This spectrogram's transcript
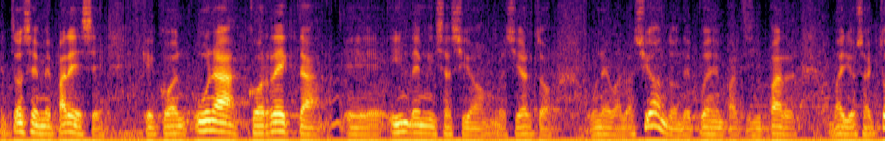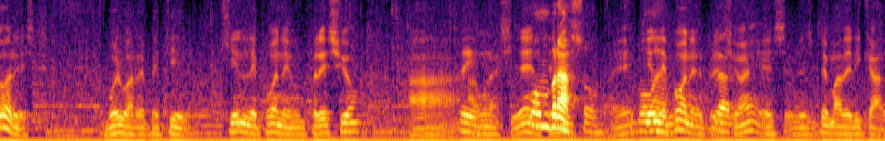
Entonces me parece que con una correcta eh, indemnización, ¿no es cierto? Una evaluación donde pueden participar varios actores, vuelvo a repetir, ¿quién le pone un precio a, Sí. a un accidente? Un brazo, ¿Eh? ¿Quién le pone el precio? claro. eh? Es, es un tema delicado.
